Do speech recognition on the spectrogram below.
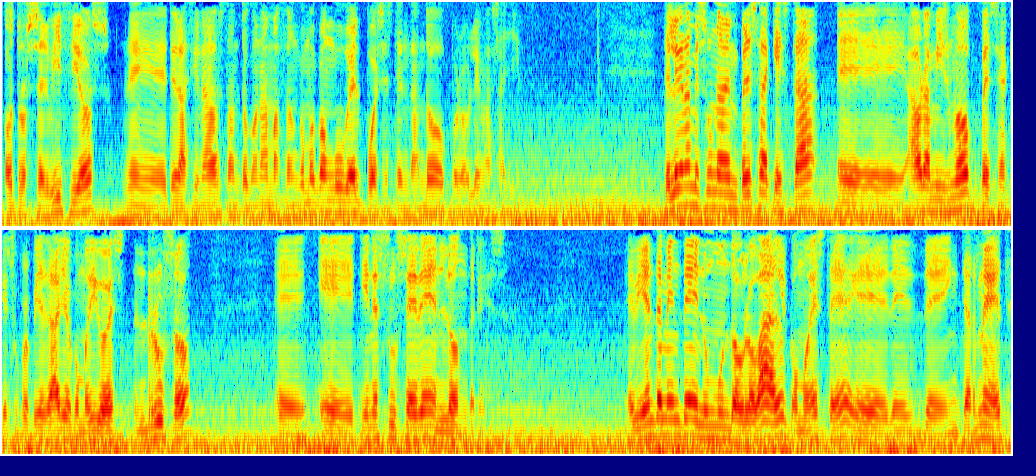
otros servicios eh, relacionados tanto con Amazon como con Google pues estén dando problemas allí. Telegram es una empresa que está eh, ahora mismo, pese a que su propietario, como digo, es ruso, eh, tiene su sede en Londres. Evidentemente, en un mundo global como este, de, de, Internet,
